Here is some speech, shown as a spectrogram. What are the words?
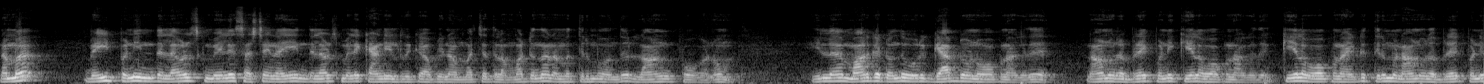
நம்ம வெயிட் பண்ணி இந்த லெவல்ஸ்க்கு மேலே சஸ்டைன் ஆகி இந்த லெவல்ஸ் மேலே கேண்டில் இருக்குது அப்படின்னா பட்சத்தில் மட்டும்தான் நம்ம திரும்ப வந்து லாங் போகணும். இல்லை மார்க்கெட் வந்து ஒரு கேப் டவுன் ஓப்பன் ஆகுது. நானூறை பிரேக் பண்ணி கீழே ஓப்பன் ஆகுது. கீழே ஓப்பன் ஆகிட்டு திரும்ப நானூறை பிரேக் பண்ணி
